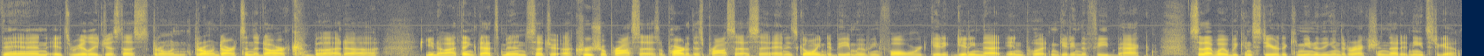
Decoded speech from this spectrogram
Then it's really just us throwing throwing darts in the dark. But uh, you know, I think that's been such a, a, crucial process, a part of this process, and it's going to be moving forward, getting getting that input and getting the feedback, so that way we can steer the community in the direction that it needs to go.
